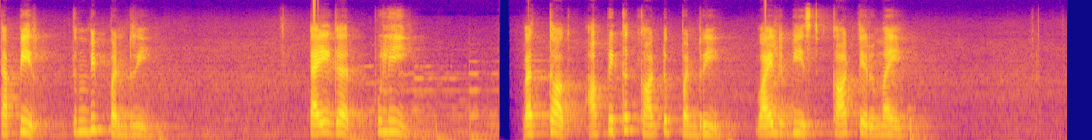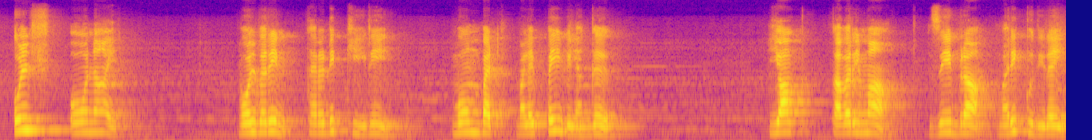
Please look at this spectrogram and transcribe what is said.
டப்பீர் தும்பிப்பன்றி டைகர் புலி. வர்த்தாக் ஆப்பிரிக்க காட்டுப்பன்றி. வைல்ட் பீஸ்ட் காட்டெருமை. உல்ஃப் ஓநாய். வோல்வரின் கரடிக்கீரி வோம்பட் வலைப்பை விலங்கு. யாக் கவரிமா. ஜீப்ரா வரிக்குதிரை.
